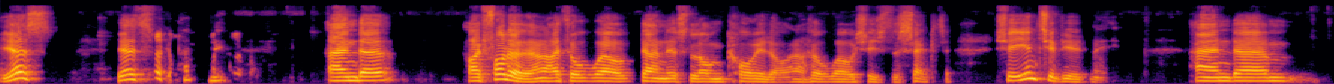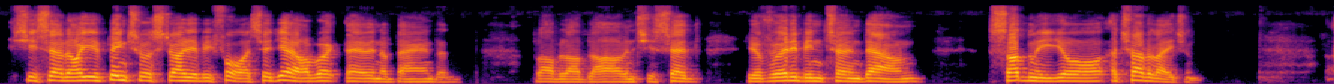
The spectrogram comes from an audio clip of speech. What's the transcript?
yes, yes. and uh, I followed her and I thought, well, down this long corridor. And I thought, well, she's the secretary. She interviewed me. And um, she said, Oh, you've been to Australia before? I said, Yeah, I worked there in a band and blah, blah, blah. And she said, You've already been turned down. Suddenly you're a travel agent.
